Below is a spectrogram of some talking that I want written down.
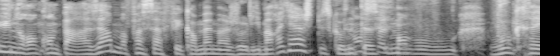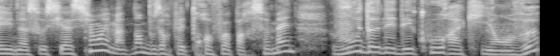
Une rencontre par hasard, mais enfin ça fait quand même un joli mariage, puisque Tout non seulement vous, vous vous créez une association et maintenant vous en faites trois fois par semaine, vous donnez des cours à qui en veut,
